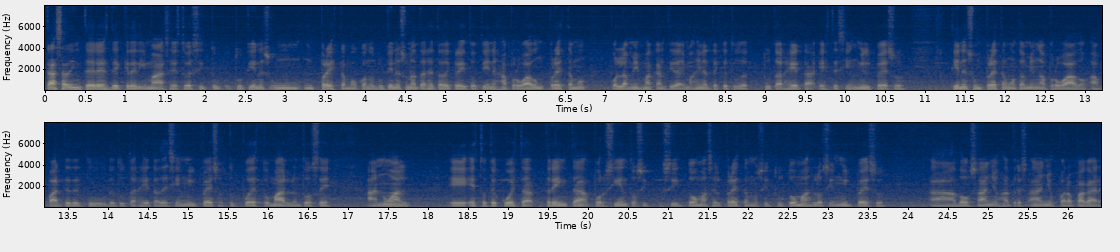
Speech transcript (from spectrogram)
Tasa de interés de Credimás. Esto es si tú, tienes un, préstamo. Cuando tú tienes una tarjeta de crédito, tienes aprobado un préstamo por la misma cantidad. Imagínate que tu, tu tarjeta es de 100 mil pesos. Tienes un préstamo también aprobado, aparte de tu, de tu tarjeta, de 100 mil pesos. Tú puedes tomarlo. Entonces, anual eh, esto te cuesta 30% si, si, tomas el préstamo. Si tú tomas los 100 mil pesos a dos años, a tres años para pagar,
